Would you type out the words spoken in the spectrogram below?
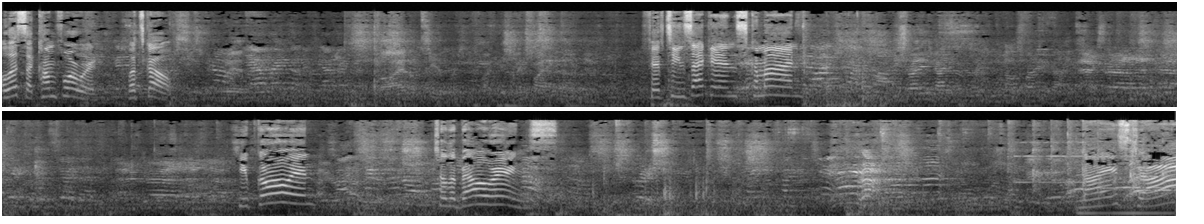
Alyssa, come forward. Let's go. 15 seconds. Come on. Keep going till the bell rings. Nice job.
